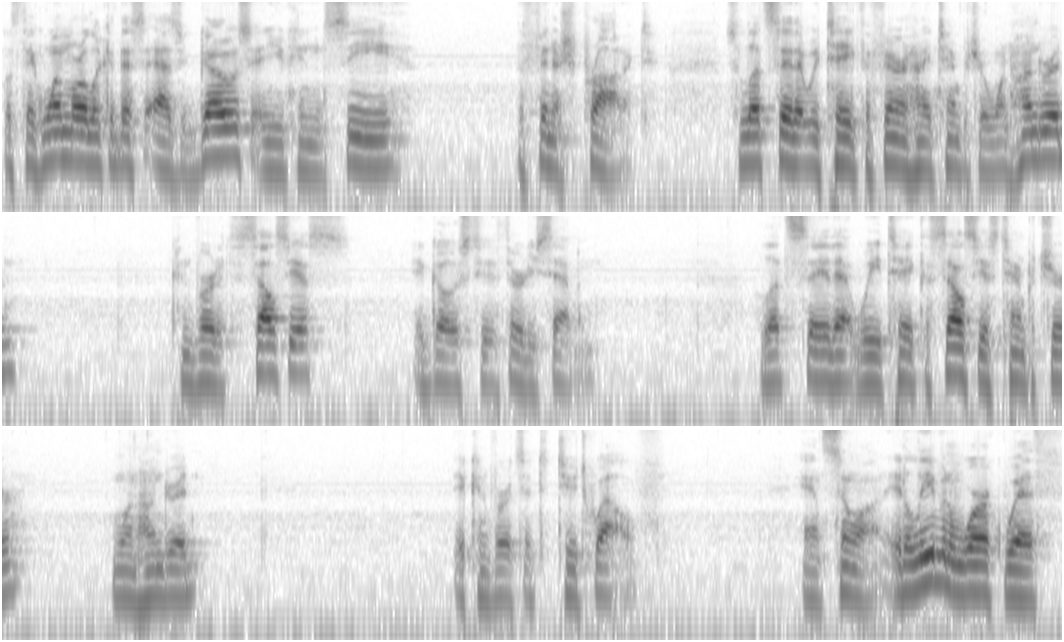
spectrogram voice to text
Let's take one more look at this as it goes, and you can see the finished product. So let's say that we take the Fahrenheit temperature 100, convert it to Celsius, it goes to 37. Let's say that we take the Celsius temperature, 100, it converts it to 212, and so on. It'll even work with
